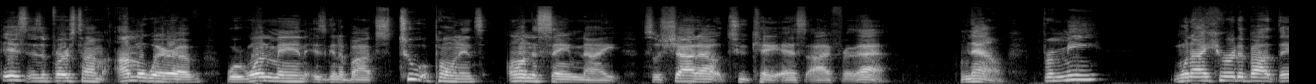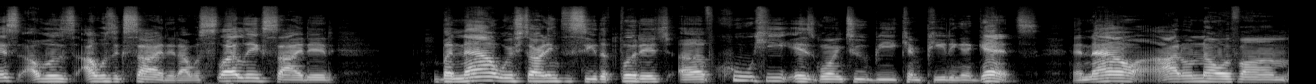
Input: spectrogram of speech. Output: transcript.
this is the first time I'm aware of where one man is going to box two opponents on the same night. So shout out to KSI for that. Now, for me, when I heard about this, I was I was excited. I was slightly excited but now we're starting to see the footage of who he is going to be competing against. And now I don't know if um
